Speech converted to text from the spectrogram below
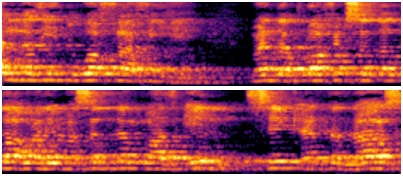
الذي توفى فيه when the Prophet sallallahu alaihi wasallam was ill, sick at the last,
